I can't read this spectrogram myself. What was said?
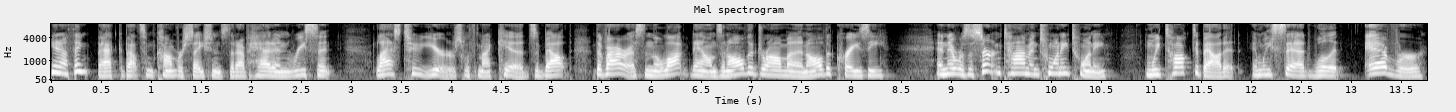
You know, think back about some conversations that I've had in recent last two years with my kids about the virus and the lockdowns and all the drama and all the crazy. And there was a certain time in 2020 when we talked about it and we said, Will it ever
